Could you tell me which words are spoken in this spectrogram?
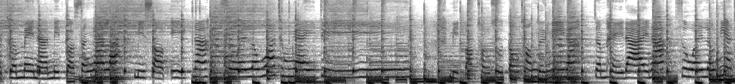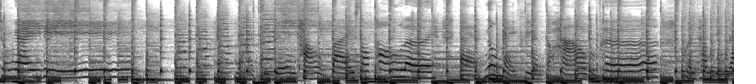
ิดเทอไม่นานมีก่อสั่งงานละ มีสอบอีกนะ สวยแล้วว่าทำไงดี มีดบอกท่องสูตรต้องท่องเรื่องนี้นะจำให้ได้นะ สวยแล้วเนี่ยทำไงดีอยากจะเดินเข้าไปสอบท่องเลย แต่เงาไหนเพื่อนก็หาวว่าเพอควรทำอย่างไร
